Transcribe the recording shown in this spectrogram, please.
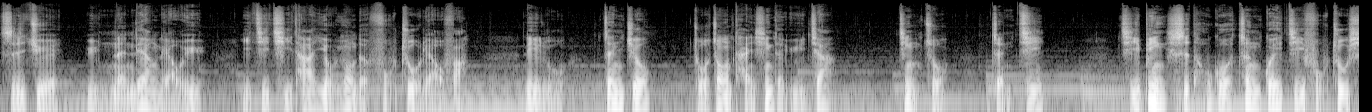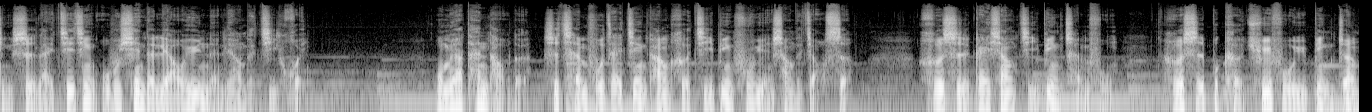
直觉与能量疗愈，以及其他有用的辅助疗法，例如。针灸着重弹性的瑜伽、静坐、整肌，疾病是透过正规及辅助形式来接近无限的疗愈能量的机会。我们要探讨的是臣服在健康和疾病复原上的角色，何时该向疾病臣服，何时不可屈服于病症，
